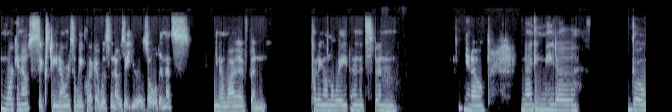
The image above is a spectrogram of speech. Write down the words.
working out 16 hours a week like I was when I was eight years old. And that's, you know, why I've been putting on the weight. And it's been, you know, nagging me to go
